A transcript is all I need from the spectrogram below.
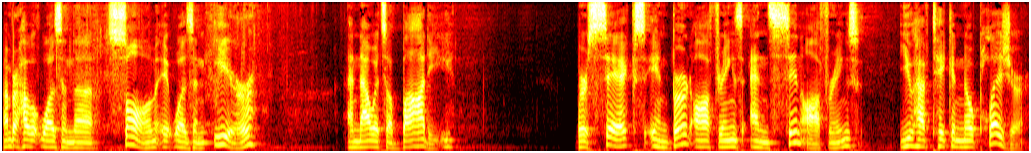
Remember how it was in the psalm? It was an ear, and now it's a body. Verse 6 In burnt offerings and sin offerings, you have taken no pleasure.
